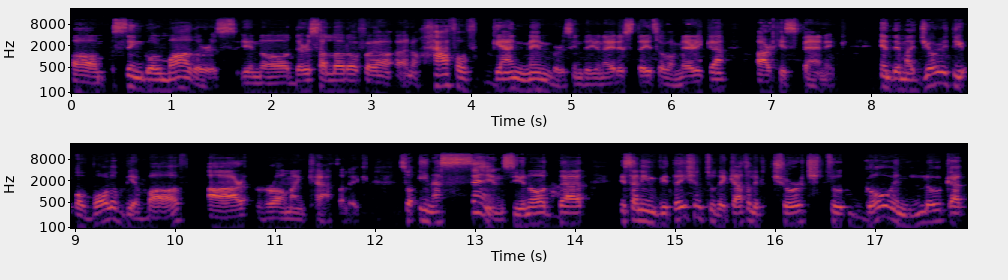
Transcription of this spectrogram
um, single mothers. You know, there's a lot of, uh, you know, half of gang members in the United States of America are Hispanic. And the majority of all of the above are Roman Catholic. So, in a sense, you know, that it's an invitation to the Catholic Church to go and look at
